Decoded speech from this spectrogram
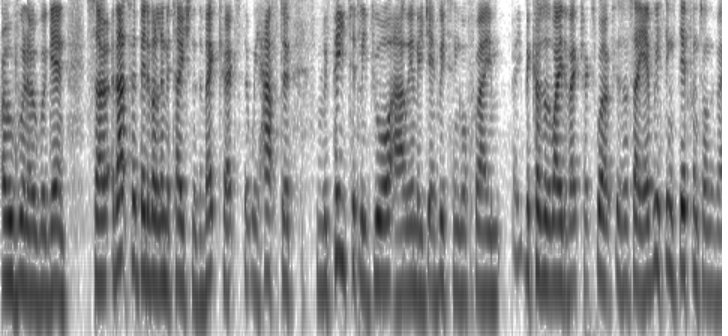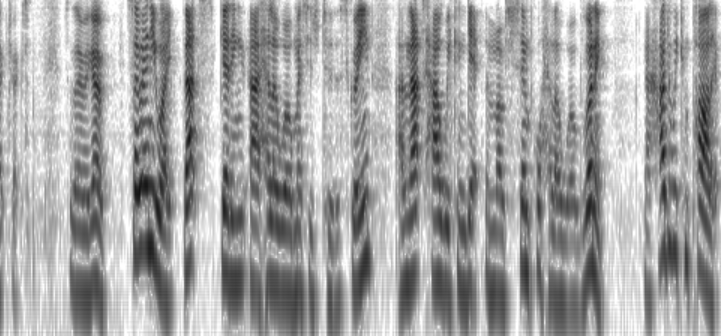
over and over again. So that's a bit of a limitation of the Vectrex that we have to repeatedly draw our image every single frame because of the way the Vectrex works. As I say, everything's different on the Vectrex. So there we go. So anyway, that's getting our hello world message to the screen, and that's how we can get the most simple hello world running. Now, how do we compile it?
